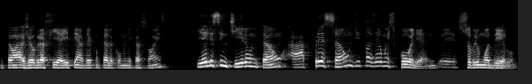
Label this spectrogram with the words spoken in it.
Então, a geografia aí tem a ver com telecomunicações. E eles sentiram, então, a pressão de fazer uma escolha eh, sobre o modelo.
